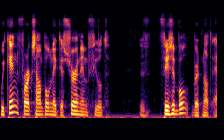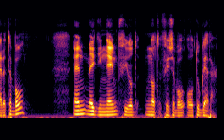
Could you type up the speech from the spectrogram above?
We can, for example, make the surname field visible but not editable and make the name field not visible altogether.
